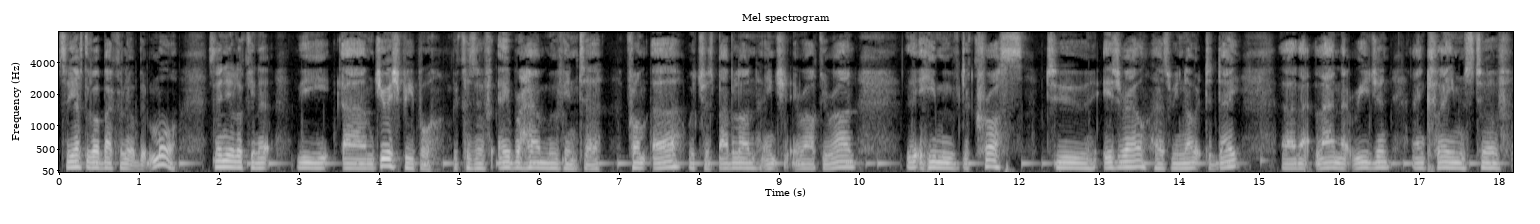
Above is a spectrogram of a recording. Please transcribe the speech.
So you have to go back a little bit more. So then you're looking at the um, Jewish people because of Abraham moving to from Ur, which was Babylon, ancient Iraq, Iran. He moved across to Israel as we know it today, uh, that land, that region, and claims to have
